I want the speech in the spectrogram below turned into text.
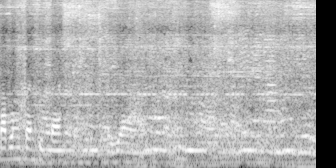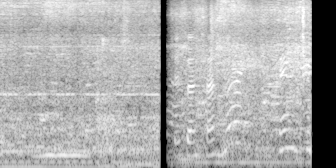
Bagong 20 pesos. Ayan. Si San San. Thank you.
